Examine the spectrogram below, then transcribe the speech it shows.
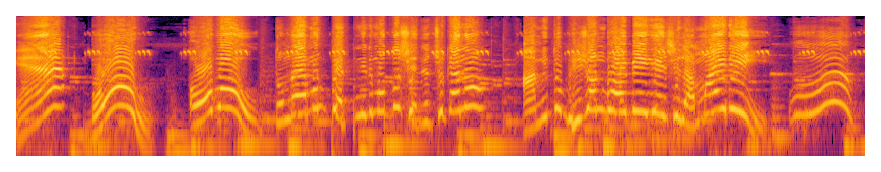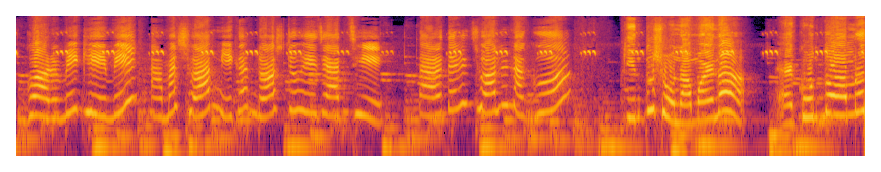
হ্যাঁ? বউ? ও বউ তোমরা এমন পেতনির মতো সেজেছো কেন? আমি তো ভীষণ ভয় পেয়ে গিয়েছিলাম মাইরি। ও গরমে ঘেমে আমার সব মেকআপ নষ্ট হয়ে যাচ্ছে। তাড়াতাড়ি চলো না গো। কিন্তু সোনা ময়না এখন তো আমরা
